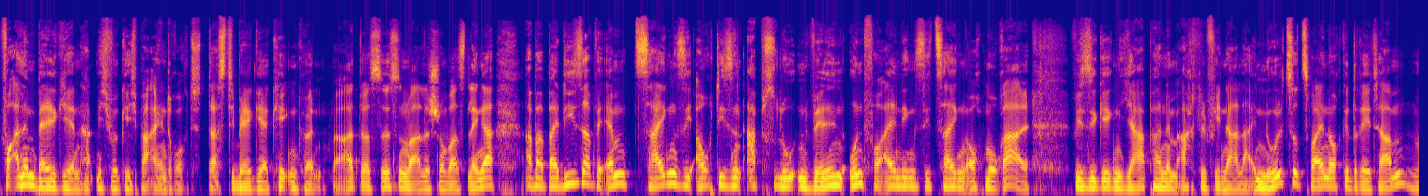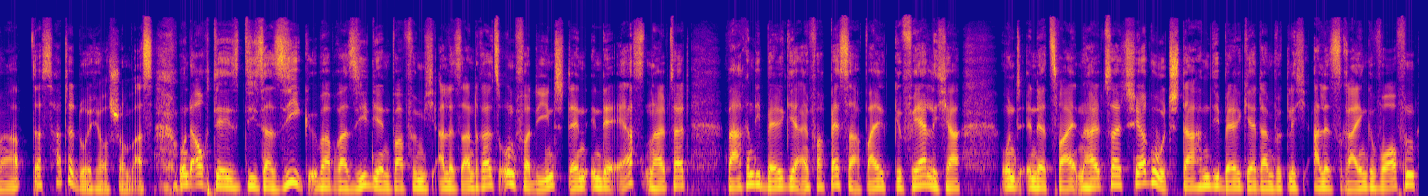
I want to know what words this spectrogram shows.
Vor allem Belgien hat mich wirklich beeindruckt, dass die Belgier kicken können. Ja, das wissen wir alle schon was länger. Aber bei dieser WM zeigen sie auch diesen absoluten Willen und vor allen Dingen sie zeigen auch Moral. Wie sie gegen Japan im Achtelfinale ein 0 zu 2 noch gedreht haben, ja, das hatte durchaus schon was. Und auch der, dieser Sieg über Brasilien war für mich alles andere als unverdient, denn in der ersten Halbzeit waren die Belgier einfach besser, weil gefährlicher. Und in der zweiten Halbzeit, ja gut, da haben die Belgier dann wirklich alles reingeworfen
